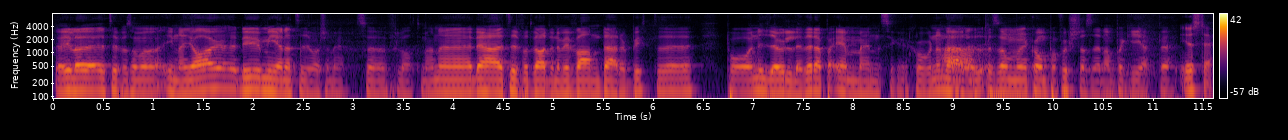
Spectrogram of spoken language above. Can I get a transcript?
Jag gillar tifot som var innan jag, det är ju mer än tio år sedan nu, så förlåt. Men eh, det här tifot vi hade när vi vann derbyt eh, på Nya Ullevi där på MN-sektionen Ja. där, som kom på första sidan på GP. Just det.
